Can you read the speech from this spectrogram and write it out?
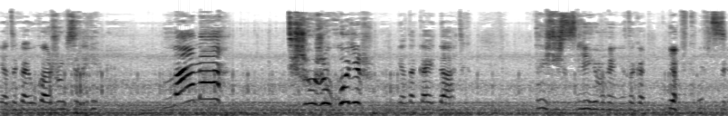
я такая ухожу, все такие, Лана, ты что, уже уходишь? Я такая, да, ты счастливая. Я такая, я в курсе.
